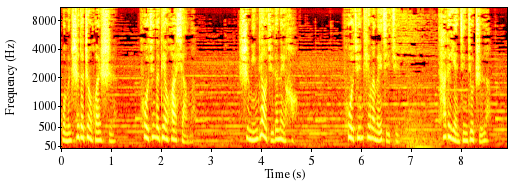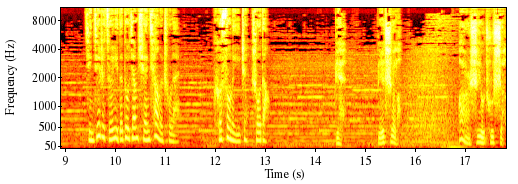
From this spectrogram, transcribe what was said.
我们吃的正欢时，破军的电话响了，是民调局的内号。破军听了没几句，他的眼睛就直了，紧接着嘴里的豆浆全呛了出来，咳嗽了一阵，说道：“别，别吃了，二师又出事了。”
